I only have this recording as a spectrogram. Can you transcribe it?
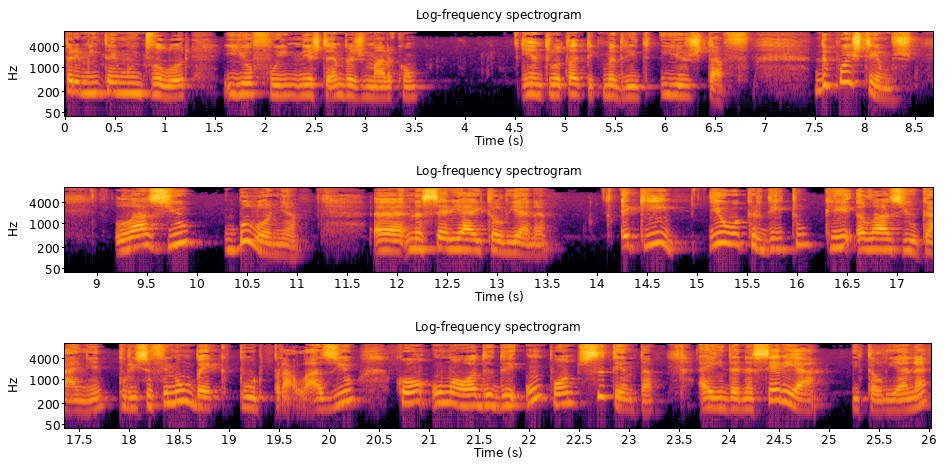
para mim tem muito valor e eu fui neste ambas marcam entre o Atlético Madrid e o Gustavo. Depois temos Lazio Bologna uh, na Série A italiana. Aqui eu acredito que a Lazio ganhe, por isso eu fui num back puro para a Lazio com uma odd de 1.70. Ainda na Série A italiana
